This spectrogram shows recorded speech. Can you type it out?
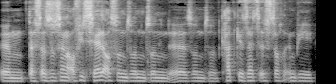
ähm, dass also sozusagen offiziell auch so ein, so ein, so ein, äh, so ein, so ein Cut-Gesetz ist doch irgendwie,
